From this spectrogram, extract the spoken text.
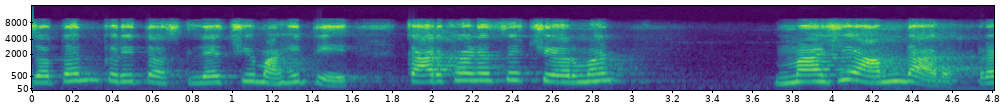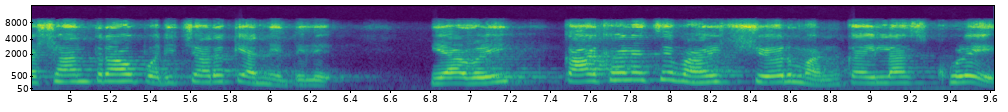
जतन करीत असल्याची माहिती कारखान्याचे चेअरमन माजी आमदार प्रशांतराव परिचारक यांनी दिले. यावेळी कारखान्याचे व्हाईस चेअरमन कैलास खुळे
